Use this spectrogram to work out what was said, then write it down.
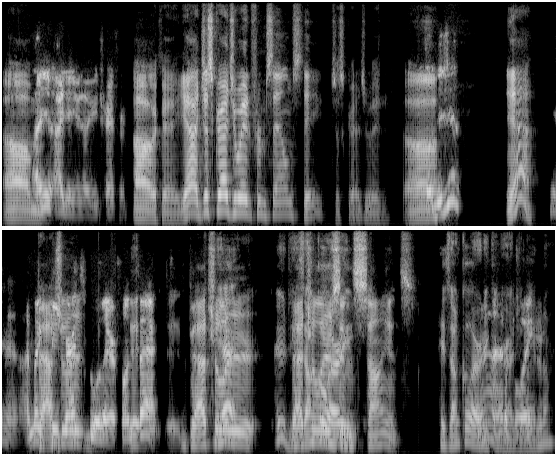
Um, I, I didn't even know you transferred. oh, okay. Yeah, I just graduated from Salem State. Just graduated. Uh, oh, did you? yeah. Yeah, I might do Bachelor- grad school there. Fun It- fact. it- Bachelor, Dude, his uncle bachelor's already, in science. his uncle already Yeah, congratulated him.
